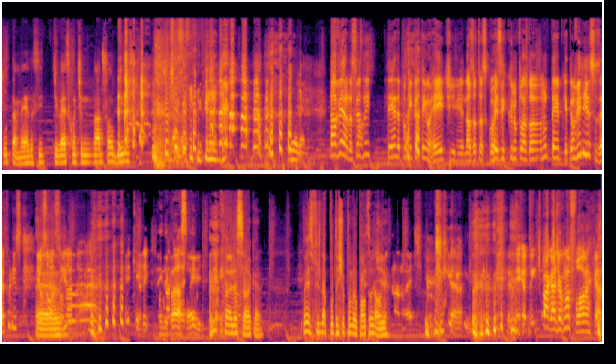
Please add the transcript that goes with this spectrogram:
puta merda, se tivesse continuado só o Bigos. Tá vendo? Vocês não entendem por que, que eu tenho hate nas outras coisas e que no plantão não tem, porque tem um Vinícius, é por isso. Eu É. sozinho. Tem declaração aí, Vi? Olha só, cara. Mas esse filho da puta chupa meu pau todo dia. É. Eu, tenho, eu tenho que te pagar de alguma forma, né, cara?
